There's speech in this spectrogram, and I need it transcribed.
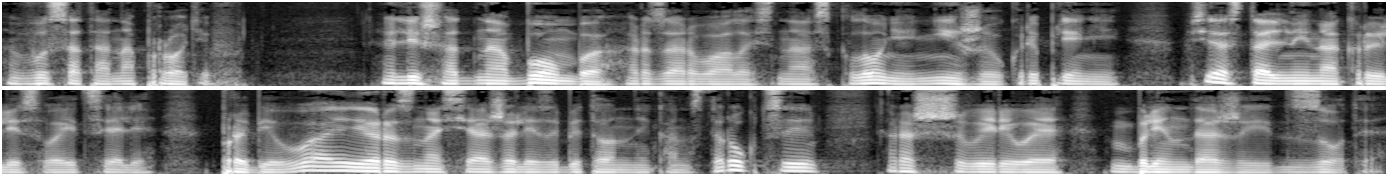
высота напротив — Лишь одна бомба разорвалась на склоне ниже укреплений, все остальные накрыли свои цели, пробивая и разнося железобетонные конструкции, расшвыривая блиндажи и дзоты.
